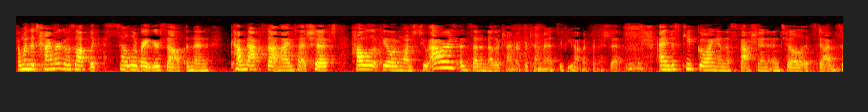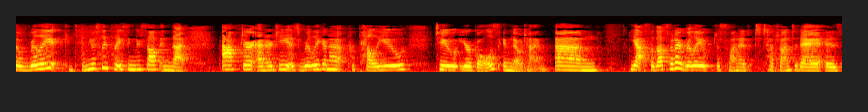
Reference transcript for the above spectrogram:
and when the timer goes off, like celebrate yourself and then come back to that mindset shift how will it feel in one to two hours and set another timer for 10 minutes if you haven't finished it. And just keep going in this fashion until it's done. So really continuously placing yourself in that after energy is really to propel you to your goals in no time. Um, yeah, so that's what I really just wanted to touch on today is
